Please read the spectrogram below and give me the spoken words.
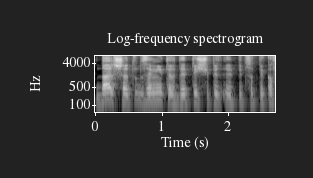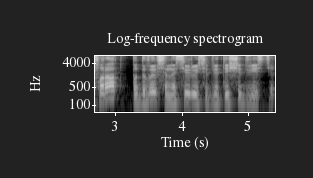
Далі тут замітив, де 1500 пікофарад, подивився на Sirius 2200.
